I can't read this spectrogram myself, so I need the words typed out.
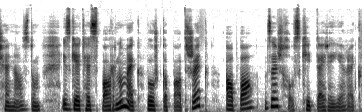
չեն ազդում։ Իսկ եթե սպառնում եք, որ կպատժեք, ապա ձեր խոսքի տերը եղեք։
